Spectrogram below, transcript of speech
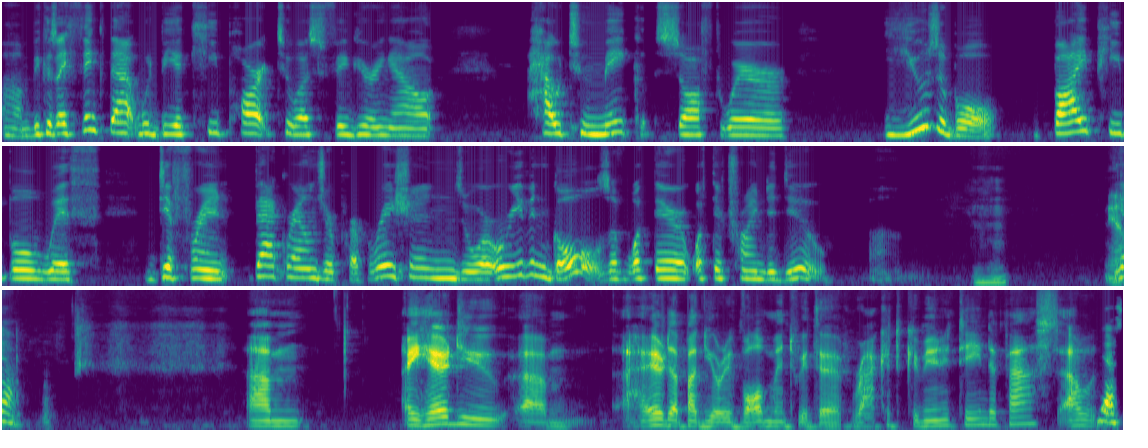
um, because i think that would be a key part to us figuring out how to make software usable by people with different backgrounds or preparations or, or even goals of what they're what they're trying to do um, mm-hmm. yeah, yeah. Um, i heard you um, i heard about your involvement with the racket community in the past I, yes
